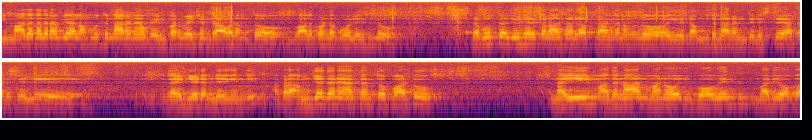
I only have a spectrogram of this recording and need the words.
ఈ మాదక ద్రవ్యాలు అమ్ముతున్నారనే ఒక ఇన్ఫర్మేషన్ రావడంతో బాలకొండ పోలీసులు ప్రభుత్వ జూనియర్ కళాశాల ప్రాంగణంలో ఇక అమ్ముతున్నారని తెలిస్తే అక్కడికి వెళ్ళి రైడ్ చేయడం జరిగింది. అక్కడ అంజద్ అనే అతనితో పాటు నయీం అదనాన్ మనోజ్ గోవింద్ మరియు ఒక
